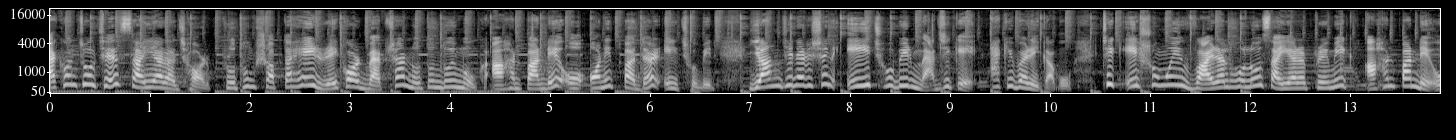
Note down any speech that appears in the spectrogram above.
এখন চলছে সাইয়ারা ঝড়। প্রথম সপ্তাহেই রেকর্ড ব্যবসা, নতুন দুই মুখ, আহান পান্ডে ও অনিত পাড্ডার এই ছবির। ইয়াং জেনারেশন এই ছবির ম্যাজিকে একেবারেই কাবু। ঠিক এ সময় ভাইরাল হলো সাইয়ারা প্রেমিক আহান পান্ডে ও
